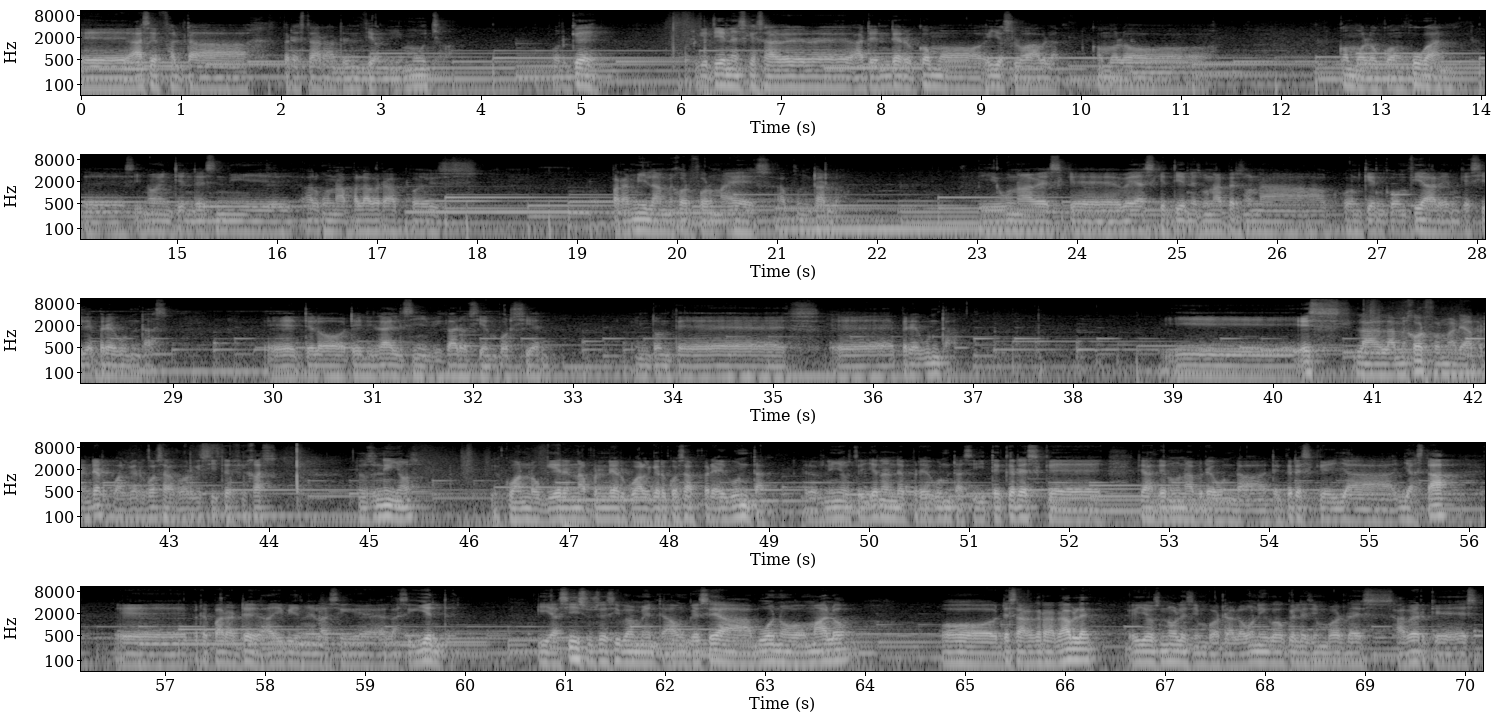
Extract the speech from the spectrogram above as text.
eh, hace falta prestar atención y mucho. ¿Por qué? Porque tienes que saber eh, atender cómo ellos lo hablan, cómo lo, cómo lo conjugan. Si no entiendes ni alguna palabra, pues para mí la mejor forma es apuntarlo. Y una vez que veas que tienes una persona con quien confiar, en que si le preguntas, eh, te, lo, te dirá el significado 100%. Entonces, eh, pregunta. Y es la, mejor forma de aprender cualquier cosa, porque si te fijas, los niños, cuando quieren aprender cualquier cosa, preguntan. Los niños te llenan de preguntas y te crees que te hacen una pregunta, te crees que ya, ya está, eh, prepárate, ahí viene la, la siguiente y así sucesivamente, aunque sea bueno o malo o desagradable, ellos no les importa, lo único que les importa es saber qué es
